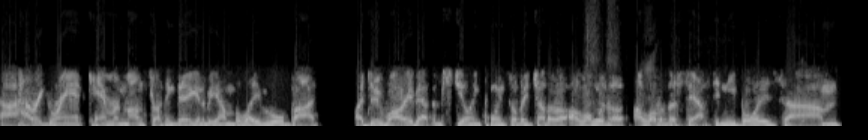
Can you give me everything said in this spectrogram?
uh, Harry Grant, Cameron Munster, I think they're going to be unbelievable, but I do worry about them stealing points off each other, along with a, a lot of the South Sydney boys. Um,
